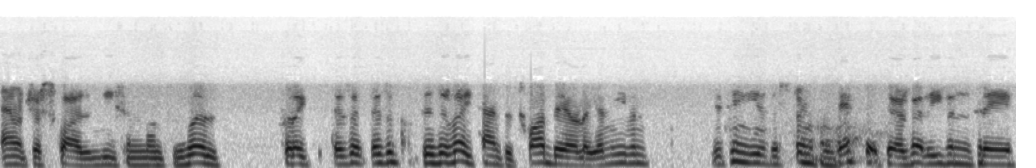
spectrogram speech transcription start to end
amateur squad in recent months as well. So like, there's a there's a there's a very talented squad there, like, and even you think he has the strength and depth there as well. Even today,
